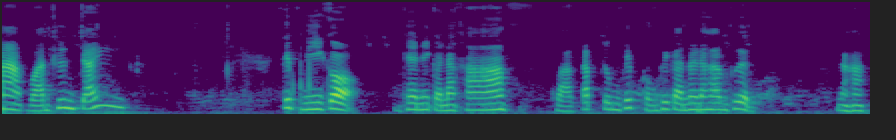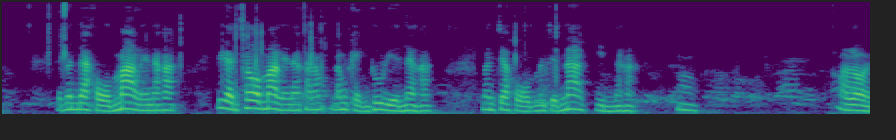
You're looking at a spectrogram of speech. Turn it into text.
มากหวานชื่นใจ คลิปนี้ก็แค่นี้ก่อนนะคะ ฝากรับชมคลิปของพี่กันด้วยนะคะเพื่อนนะคะ แต่มันจะหอมมากเลยนะคะ พี่กันชอบมากเลยนะคะ น้ำน้ำแข็งทุเรียนเนี่ยค่ะ มันจะหอมมันจะน่ากินนะคะ อืมอร่อย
